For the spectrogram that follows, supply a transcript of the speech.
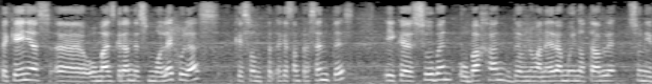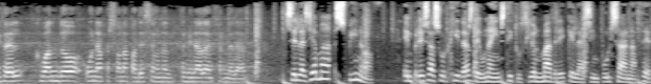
pequeñas eh, o más grandes moléculas que, son, que están presentes y que suben o bajan de una manera muy notable su nivel cuando una persona padece una determinada enfermedad. Se las llama spin-off, empresas surgidas de una institución madre que las impulsa a nacer,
